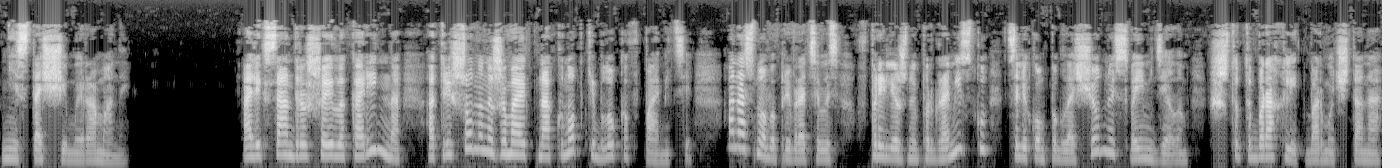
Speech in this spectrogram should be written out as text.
неистощимые романы. Александра Шейла Каринна отрешенно нажимает на кнопки блоков памяти. Она снова превратилась в прилежную программистку, целиком поглощенную своим делом. Что-то барахлит, бормочет она.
